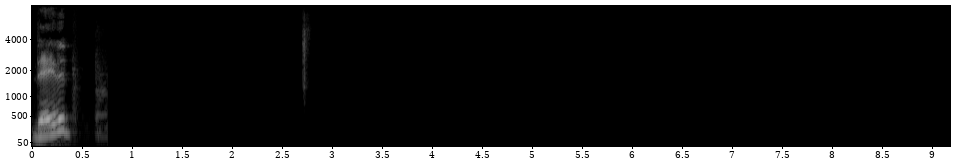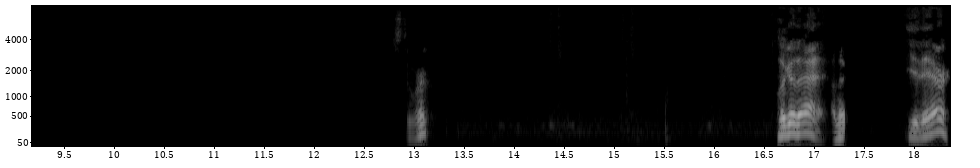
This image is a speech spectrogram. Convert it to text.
David? Stuart? Look at that. Hello? You there?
